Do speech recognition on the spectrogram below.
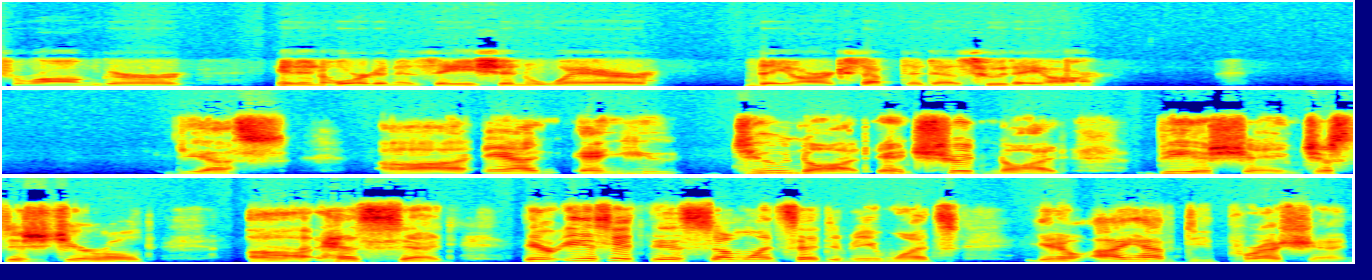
stronger in an organization where they are accepted as who they are. Yes. Uh, and and you do not and should not be ashamed, just as Gerald uh, has said. There isn't this, someone said to me once, you know, I have depression,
